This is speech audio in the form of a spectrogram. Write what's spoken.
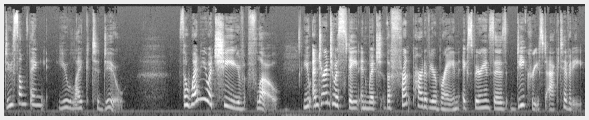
do something you like to do. So, when you achieve flow, you enter into a state in which the front part of your brain experiences decreased activity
